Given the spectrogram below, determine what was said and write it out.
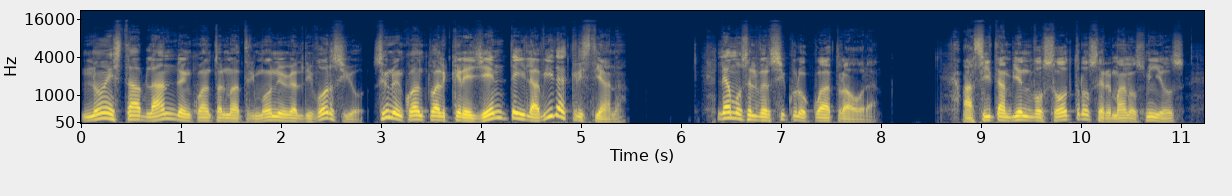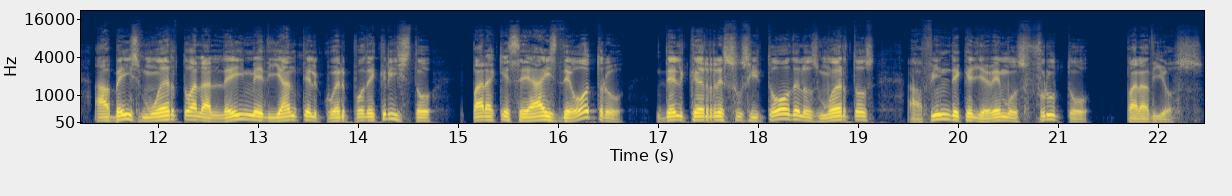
no está hablando en cuanto al matrimonio y al divorcio, sino en cuanto al creyente y la vida cristiana. Leamos el versículo 4 ahora. Así también vosotros, hermanos míos, habéis muerto a la ley mediante el cuerpo de Cristo, para que seáis de otro, del que resucitó de los muertos, a fin de que llevemos fruto para Dios.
